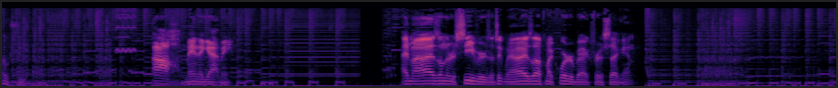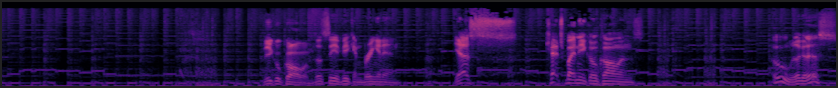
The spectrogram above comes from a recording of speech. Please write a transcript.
Oh shoot! Ah, man, they got me. I had my eyes on the receivers. I took my eyes off my quarterback for a second. Nico Collins. Let's see if he can bring it in. Yes, catch by Nico Collins. Ooh, look at this.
